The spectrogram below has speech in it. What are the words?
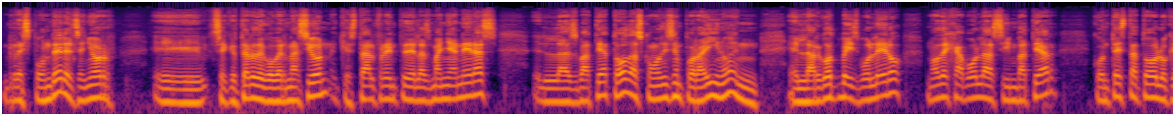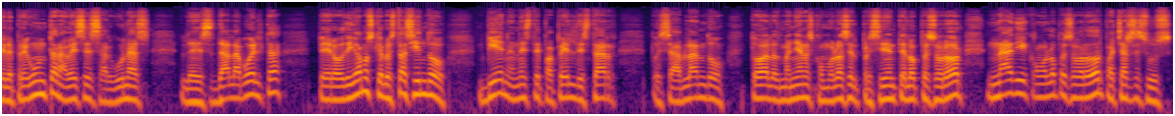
responder el señor eh, secretario de Gobernación, que está al frente de las mañaneras, las batea todas, como dicen por ahí, ¿no? En el largot beisbolero, no deja bolas sin batear, contesta todo lo que le preguntan, a veces algunas les da la vuelta, pero digamos que lo está haciendo bien en este papel de estar pues hablando todas las mañanas como lo hace el presidente López Obrador. Nadie como López Obrador para echarse sus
